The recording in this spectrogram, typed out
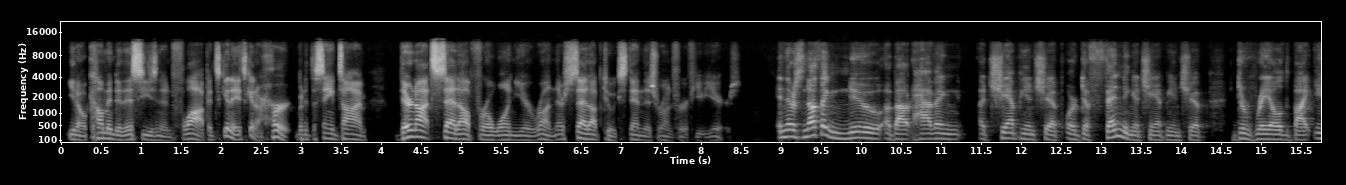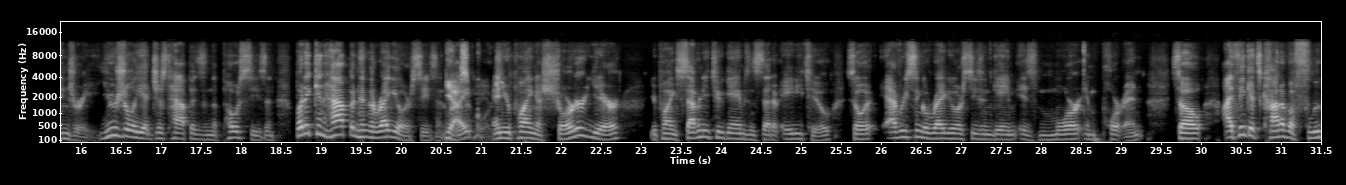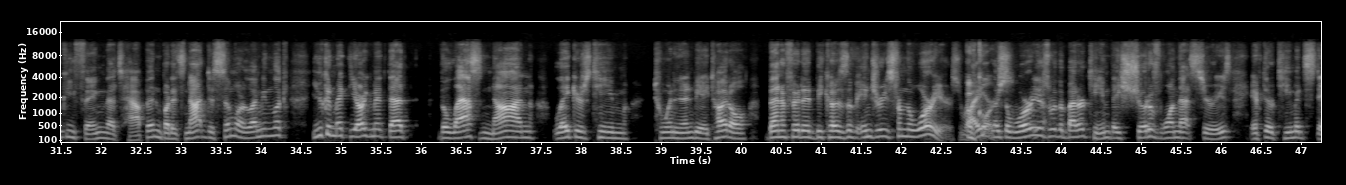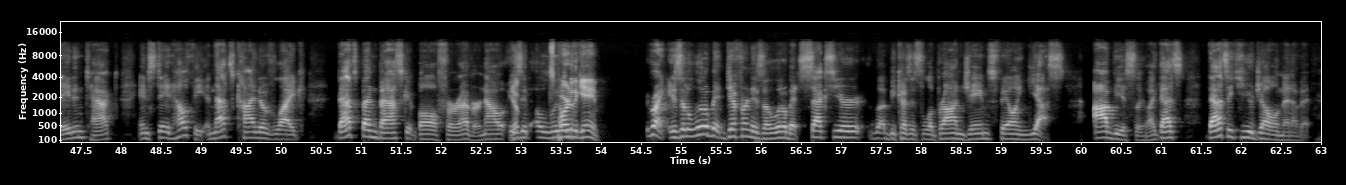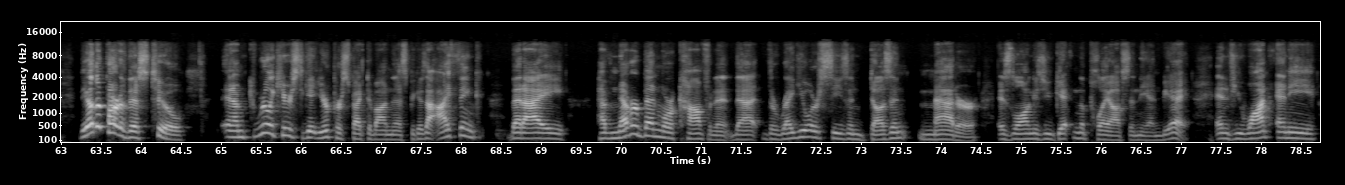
you know come into this season and flop. It's gonna it's gonna hurt, but at the same time, they're not set up for a one year run. They're set up to extend this run for a few years. And there's nothing new about having a championship or defending a championship derailed by injury. Usually it just happens in the postseason, but it can happen in the regular season, yes, right? And you're playing a shorter year. You're playing 72 games instead of 82. So every single regular season game is more important. So I think it's kind of a fluky thing that's happened, but it's not dissimilar. I mean, look, you can make the argument that the last non Lakers team to win an NBA title benefited because of injuries from the Warriors, right? Like the Warriors yeah. were the better team. They should have won that series if their team had stayed intact and stayed healthy. And that's kind of like that's been basketball forever. Now, yep. is it a little it's part of the game? Right. Is it a little bit different? Is it a little bit sexier because it's LeBron James failing? Yes, obviously. Like that's that's a huge element of it. The other part of this too, and I'm really curious to get your perspective on this because I think that I have never been more confident that the regular season doesn't matter as long as you get in the playoffs in the NBA. And if you want any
